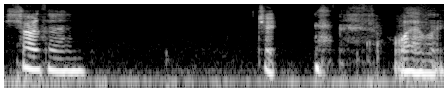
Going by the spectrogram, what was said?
southern chick. Whatever.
